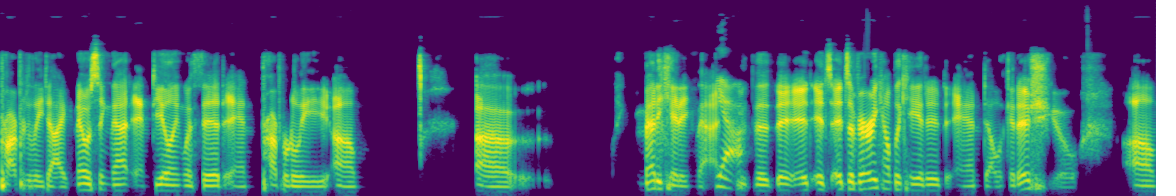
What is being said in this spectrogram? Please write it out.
properly diagnosing that and dealing with it and properly um uh like medicating that Yeah. the, the, it, it's it's a very complicated and delicate issue um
